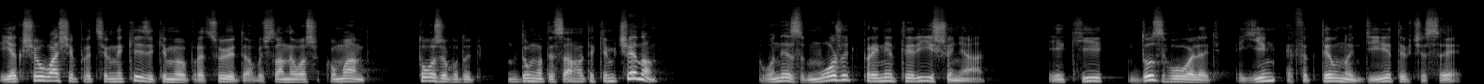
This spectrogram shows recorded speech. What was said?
Якщо ваші працівники, з якими ви працюєте, або члени ваших команд, теж будуть думати саме таким чином, вони зможуть прийняти рішення, які дозволять їм ефективно діяти в часи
